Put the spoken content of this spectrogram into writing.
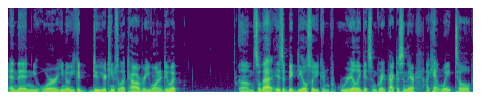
and then you or you know you could do your team select however you want to do it. Um, so that is a big deal so you can really get some great practice in there. I can't wait till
